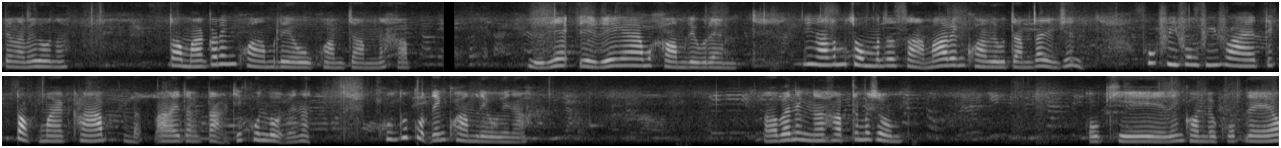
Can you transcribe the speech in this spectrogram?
เป็นอะไรไม่รู้นะ ต่อมาก็เร่งความเร็วความจำนะครับ หรือเรียกเรียกเรียกง่ายว่าความเร็วแรม นี่นะท่านผู้ชมมันจะสามารถเร่งความเร็วจำได้อย่างเช่น พวกฟรีฟงฟรีไฟติ๊กต็อกมาครับแบบอะไรต่างๆ ที่คุณโหลดไว้น่ะ คุณก็กดเร่งความเร็วเลยนะรอแป๊บนึงนะครับท่านผู้ชม โอเคเร่งความเร็วครบแล้ว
